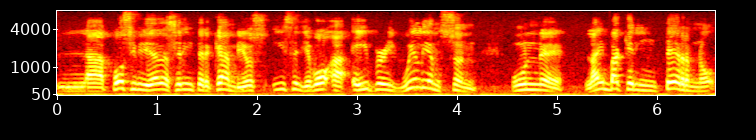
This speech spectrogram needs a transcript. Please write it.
la posibilidad de hacer intercambios y se llevó a Avery Williamson, un eh, linebacker interno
